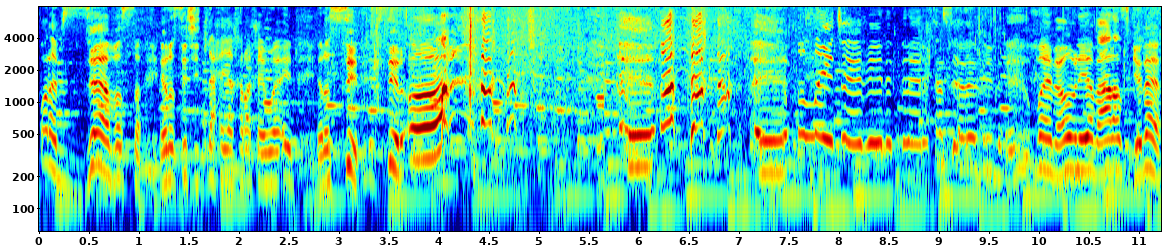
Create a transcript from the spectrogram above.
وراه بزاف أصلا. يلا سير شي تلاحية أخرى أخي وائل. يلا سير سير. أوه. والله يتعبين الدراري. قسما بالله المهم عوم ليا مع راسك هنايا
